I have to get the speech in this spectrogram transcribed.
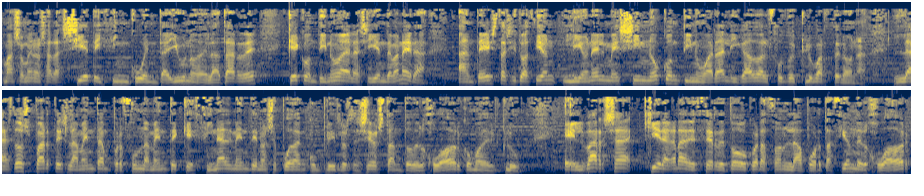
más o menos a las 7 y 51 de la tarde, que continúa de la siguiente manera. Ante esta situación, Lionel Messi no continuará ligado al Fútbol Club Barcelona. Las dos partes lamentan profundamente que finalmente no se puedan cumplir los deseos tanto del jugador como del club. El Barça quiere agradecer de todo corazón la aportación del jugador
